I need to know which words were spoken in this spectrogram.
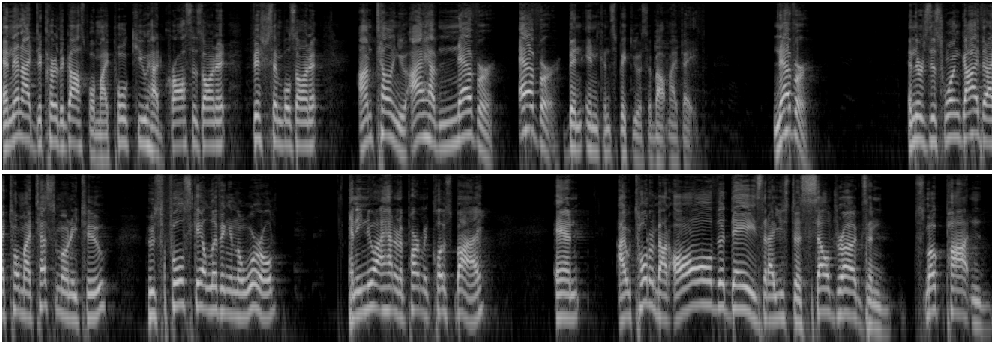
and then I'd declare the gospel. My pool cue had crosses on it, fish symbols on it. I'm telling you, I have never, ever been inconspicuous about my faith. Never. And there's this one guy that I told my testimony to who's full scale living in the world, and he knew I had an apartment close by. And I told him about all the days that I used to sell drugs and smoke pot and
